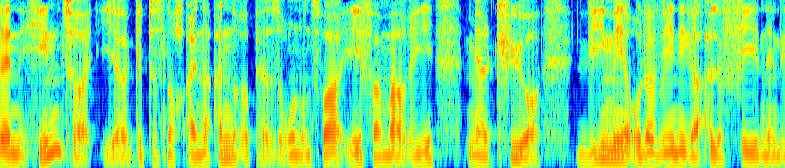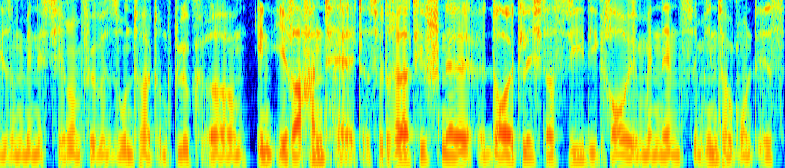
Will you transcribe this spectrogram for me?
denn hinter ihr gibt es noch eine andere Person, und zwar Eva Marie Mercure, die mehr oder weniger alle Fäden in diesem Ministerium für Gesundheit und Glück äh, in ihrer Hand hält. Es wird relativ schnell deutlich, dass sie die graue Eminenz im Hintergrund ist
